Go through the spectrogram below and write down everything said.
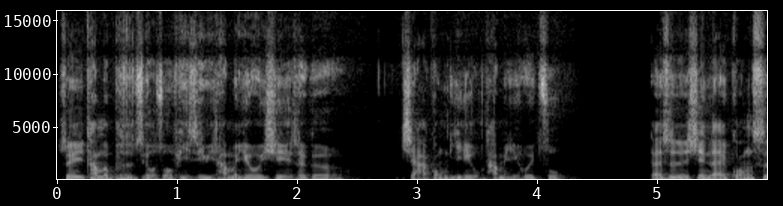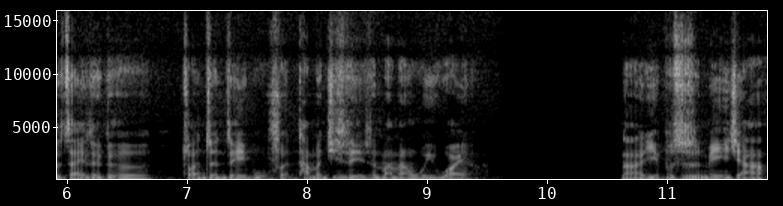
所以他们不是只有做 PCB，他们有一些这个加工业务，他们也会做。但是现在光是在这个专针这一部分，他们其实也是慢慢委外了。那也不是每一家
